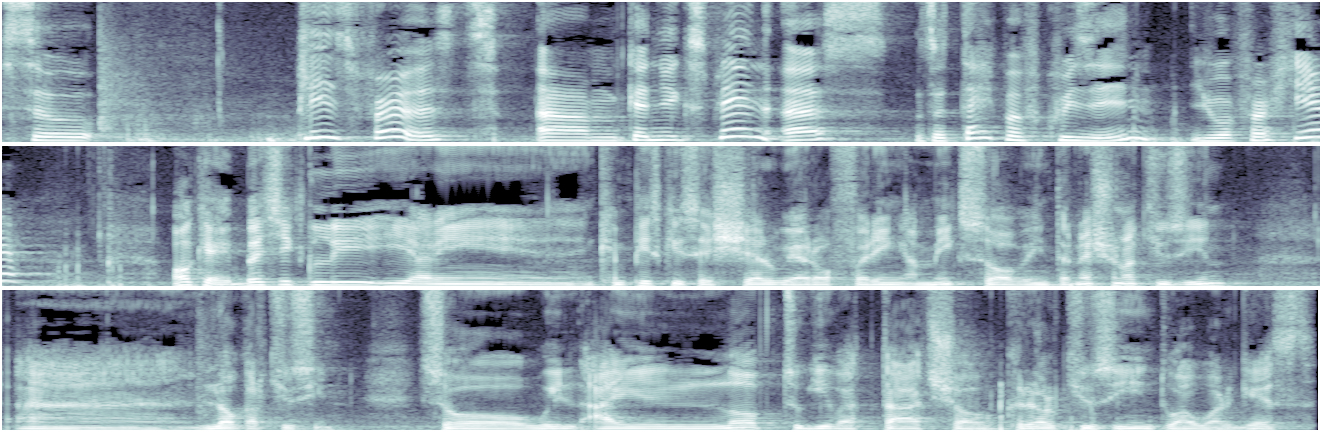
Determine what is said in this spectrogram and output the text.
So please first, um, can you explain us the type of cuisine you offer here? Okay, basically here in Kempinski Seychelles we are offering a mix of international cuisine and local cuisine. So we'll, I love to give a touch of Creole cuisine to our guests,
